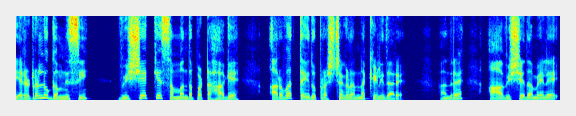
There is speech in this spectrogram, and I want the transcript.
ಎರಡರಲ್ಲೂ ಗಮನಿಸಿ ವಿಷಯಕ್ಕೆ ಸಂಬಂಧಪಟ್ಟ ಹಾಗೆ ಅರವತ್ತೈದು ಪ್ರಶ್ನೆಗಳನ್ನು ಕೇಳಿದ್ದಾರೆ. ಅಂದ್ರೆ ಆ ವಿಷಯದ ಮೇಲೆ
